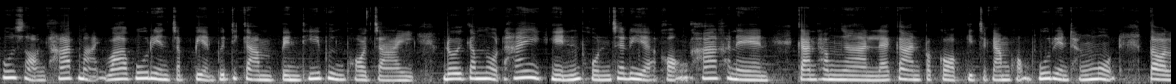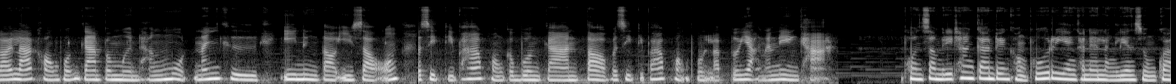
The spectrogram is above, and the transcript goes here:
ผู้สอนคาดหมายว่าผู้เรียนจะเปลี่ยนพฤติกรรมเป็นที่พึงพอใจ โดยกำหนดให้เห็นผลเฉลี่ยของค่าคะแนน การทำงานและการประกอบกิจกรรมของผู้เรียนทั้งหมด ต่อร้อยละของผลการประเมินทั้งหมด นั่นคือ e 1ต่อ e 2ประสิทธิภาพของกระบวนการต่อประสิทธิภาพของผลลัพธ์ตัวอย่างนั่นเองค่ะ ผลสัมฤทธิ์ทางการเรียนของผู้เรียนคะแนนหลังเรียนสูงกว่า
